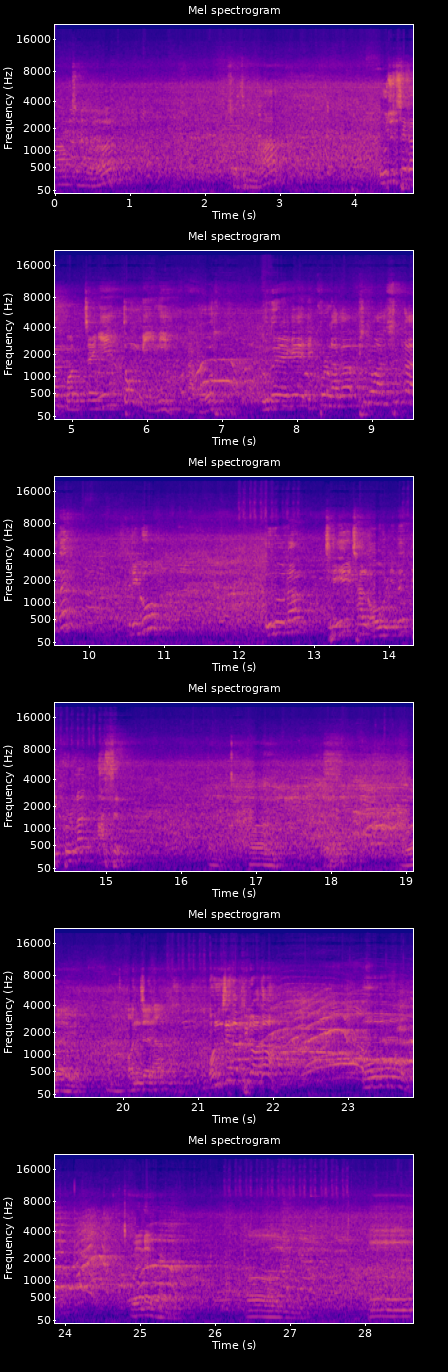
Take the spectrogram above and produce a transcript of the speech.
다음 질문. 좋습니다. 우주 최강 멋쟁이 똥미니라고 은우에게 니콜라가 필요한 순간은 그리고 은우랑 제일 잘 어울리는 니콜라 맛은 어, 뭐라 해야 돼? 언제나 언제나 필요하다. 오, whenever. 어, 음,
